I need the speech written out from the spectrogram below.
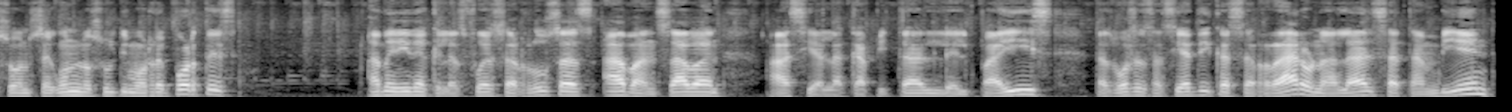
son según los últimos reportes a medida que las fuerzas rusas avanzaban hacia la capital del país. Las bolsas asiáticas cerraron al alza también.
